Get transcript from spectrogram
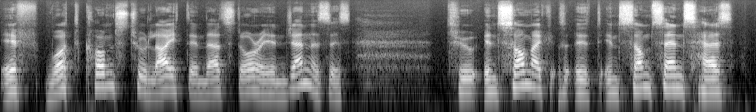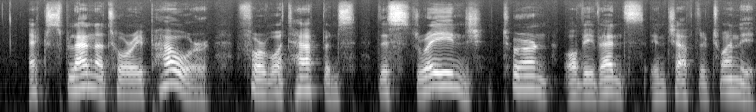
if what comes to light in that story in Genesis to in some it in some sense has explanatory power for what happens. This strange turn of events in chapter 20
